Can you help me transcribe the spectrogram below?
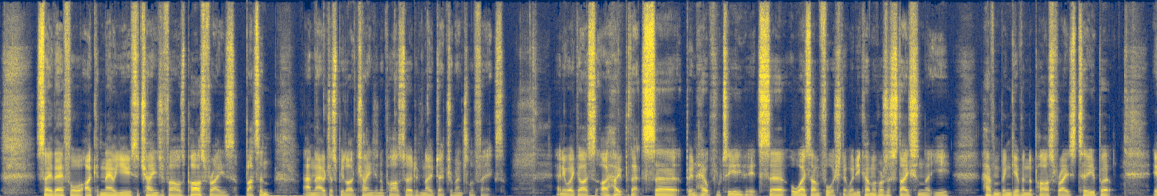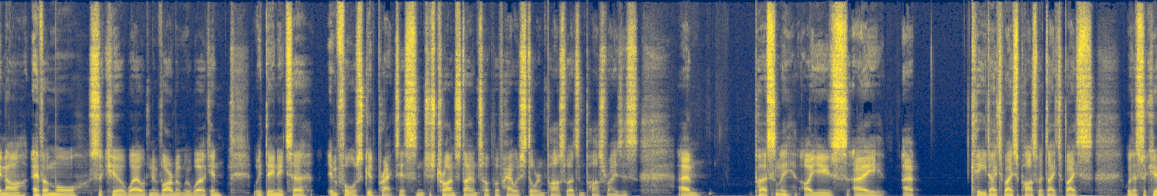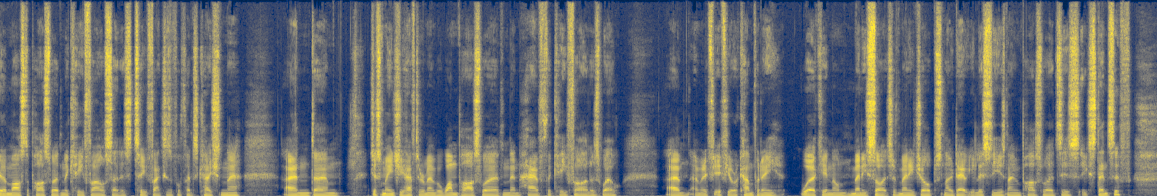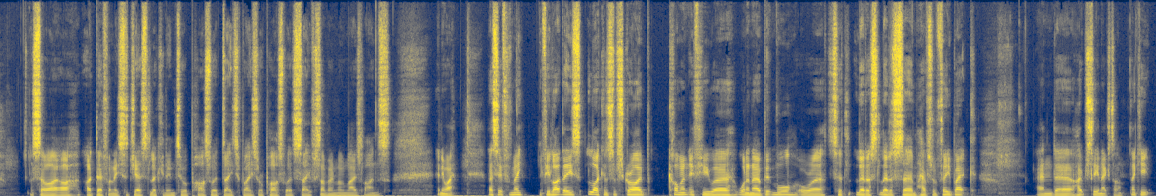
So therefore, I can now use the change the files passphrase button, and that would just be like changing a password with no detrimental effects. Anyway, guys, I hope that's uh, been helpful to you. It's uh, always unfortunate when you come across a station that you haven't been given the passphrase to, but in our ever more secure world and environment we work in, we do need to enforce good practice and just try and stay on top of how we're storing passwords and passphrases. Um, personally, I use a, a key database, password database with a secure master password and a key file. So there's two factors of authentication there. And um, just means you have to remember one password and then have the key file as well. Um, I mean, if, if you're a company working on many sites of many jobs, no doubt your list of username and passwords is extensive. So I, I, I, definitely suggest looking into a password database or a password safe, something along those lines. Anyway, that's it for me. If you like these, like and subscribe comment if you uh, want to know a bit more or uh, to let us let us um, have some feedback. And uh, hope to see you next time. Thank you.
